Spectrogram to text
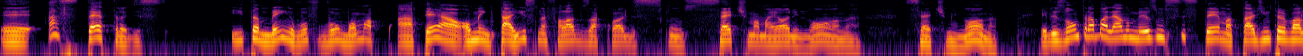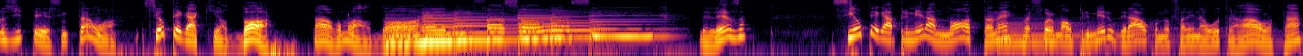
É, as tétrades, e também eu vou, vou vamos até aumentar isso, né? Falar dos acordes com sétima maior e nona, sétima e nona, eles vão trabalhar no mesmo sistema, tá? De intervalos de terça. Então, ó, se eu pegar aqui, ó, Dó, tá? Ó, vamos lá, ó, Dó, Ré, Mi, Fá, Sol, Lá, Si, beleza? Se eu pegar a primeira nota, né, que vai formar o primeiro grau, como eu falei na outra aula, tá?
